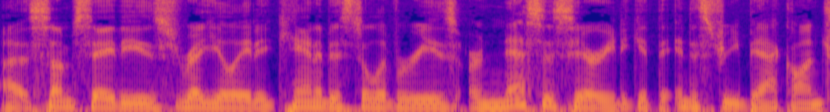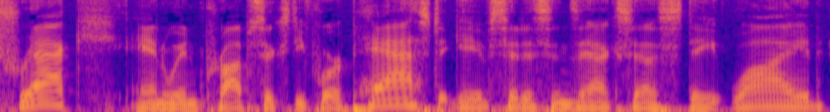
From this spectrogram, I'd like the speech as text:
Uh, some say these regulated cannabis deliveries are necessary to get the industry back on track, and when Prop 64 passed, it gave citizens access statewide.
